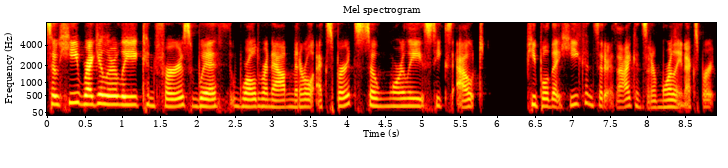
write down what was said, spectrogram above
So he regularly confers with world-renowned mineral experts. So Morley seeks out people that he considers, I consider Morley an expert,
